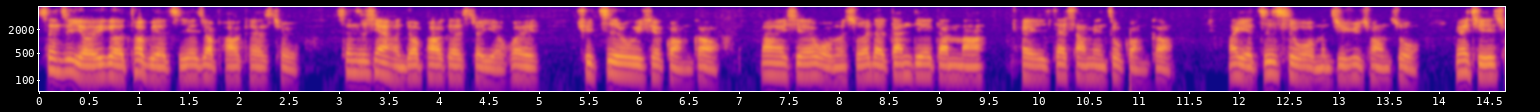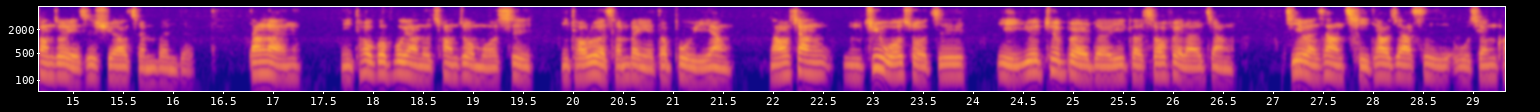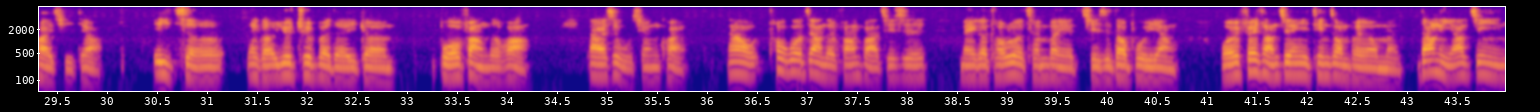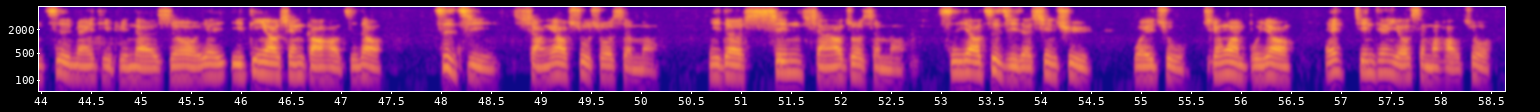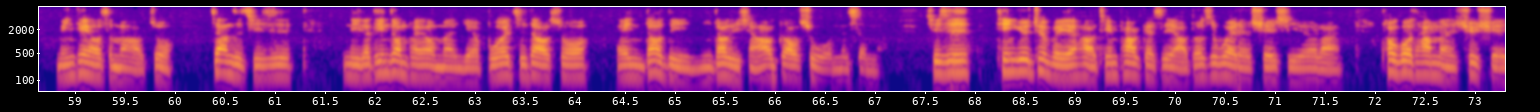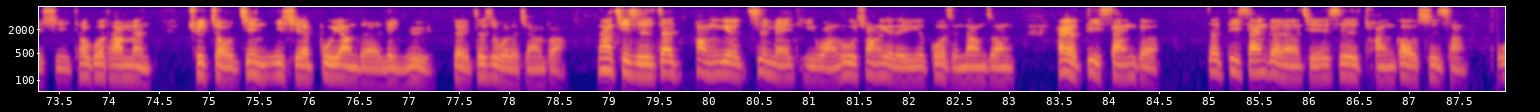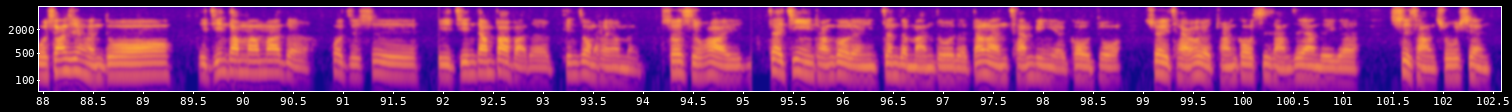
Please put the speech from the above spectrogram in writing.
甚至有一个特别的职业叫 Podcaster，甚至现在很多 podcaster 也会去置入一些广告，让一些我们所谓的干爹干妈可以在上面做广告，啊，也支持我们继续创作，因为其实创作也是需要成本的。当然，你透过不一样的创作模式，你投入的成本也都不一样。然后像，嗯，据我所知，以 YouTuber 的一个收费来讲，基本上起跳价是五千块起跳，一则那个 YouTuber 的一个播放的话，大概是五千块。那透过这样的方法，其实每个投入的成本也其实都不一样。我会非常建议听众朋友们，当你要经营自媒体平台的时候，要一定要先搞好，知道自己想要诉说什么。你的心想要做什么，是要自己的兴趣为主，千万不要，哎，今天有什么好做，明天有什么好做，这样子其实你的听众朋友们也不会知道说，哎，你到底你到底想要告诉我们什么？其实听 YouTube 也好，听 Podcast 也好，都是为了学习而来，透过他们去学习，透过他们去走进一些不一样的领域，对，这是我的想法。那其实，在创业自媒体网络创业的一个过程当中，还有第三个，这第三个呢，其实是团购市场。我相信很多已经当妈妈的，或者是已经当爸爸的听众朋友们，说实话，在经营团购的人真的蛮多的，当然产品也够多，所以才会有团购市场这样的一个市场出现。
